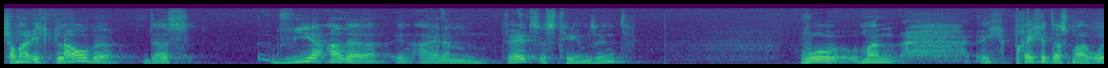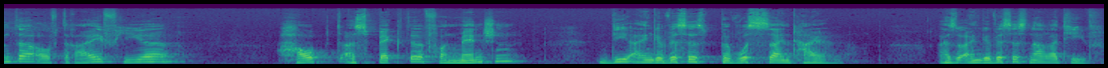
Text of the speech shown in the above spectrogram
Schau mal, ich glaube, dass wir alle in einem Weltsystem sind, wo man, ich breche das mal runter auf drei, vier Hauptaspekte von Menschen, die ein gewisses Bewusstsein teilen, also ein gewisses Narrativ.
